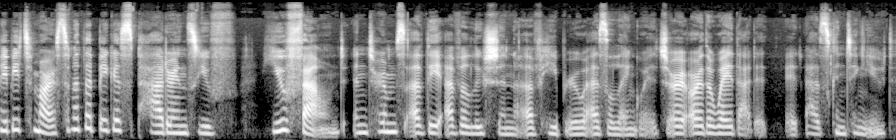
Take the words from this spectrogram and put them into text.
maybe Tamar some of the biggest patterns you've you found in terms of the evolution of Hebrew as a language or, or the way that it, it has continued?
